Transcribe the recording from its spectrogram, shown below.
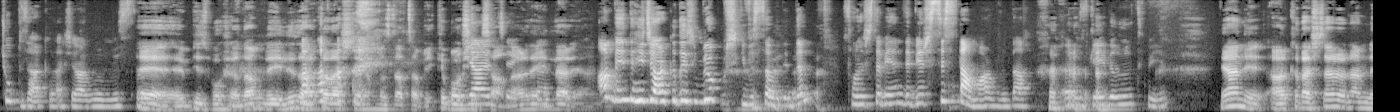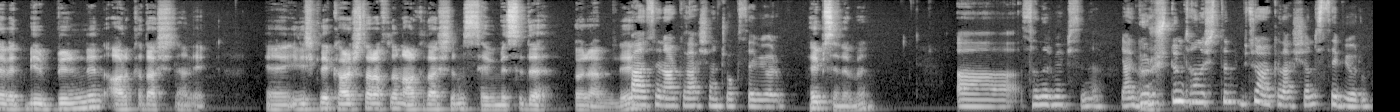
Çok güzel arkadaşlar bulmuşsun. Ee, biz boş adam değiliz. Arkadaşlarımız da tabii ki boş Gerçekten. insanlar değiller yani. Ama benim de hiç arkadaşım yokmuş gibi söyledim. Sonuçta benim de bir sistem var burada. Özge'yi de unutmayayım. Yani arkadaşlar önemli evet birbirinin arkadaş yani e, ilişkide karşı tarafların arkadaşlarını sevmesi de önemli. Ben senin arkadaşlarını çok seviyorum. Hepsini mi? Aa, sanırım hepsini. Yani görüştüğüm, tanıştığım bütün arkadaşlarını seviyorum.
